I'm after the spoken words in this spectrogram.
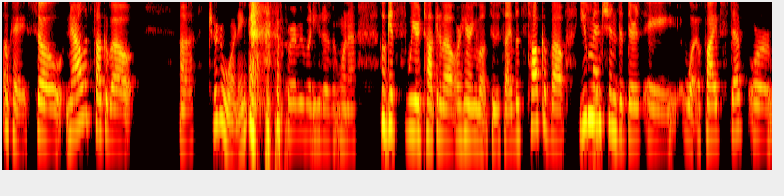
Okay, so now let's talk about uh, trigger warning for everybody who doesn't want to, who gets weird talking about or hearing about suicide. Let's talk about. You Sure. mentioned that there's a what a five step or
